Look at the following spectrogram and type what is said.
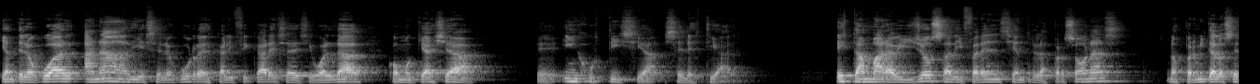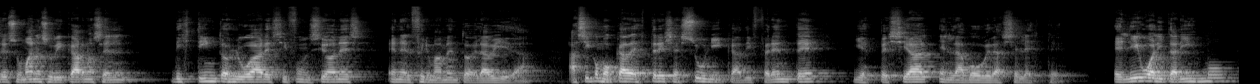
y ante lo cual a nadie se le ocurre descalificar esa desigualdad como que haya eh, injusticia celestial. Esta maravillosa diferencia entre las personas nos permite a los seres humanos ubicarnos en distintos lugares y funciones en el firmamento de la vida, así como cada estrella es única, diferente y especial en la bóveda celeste. El igualitarismo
